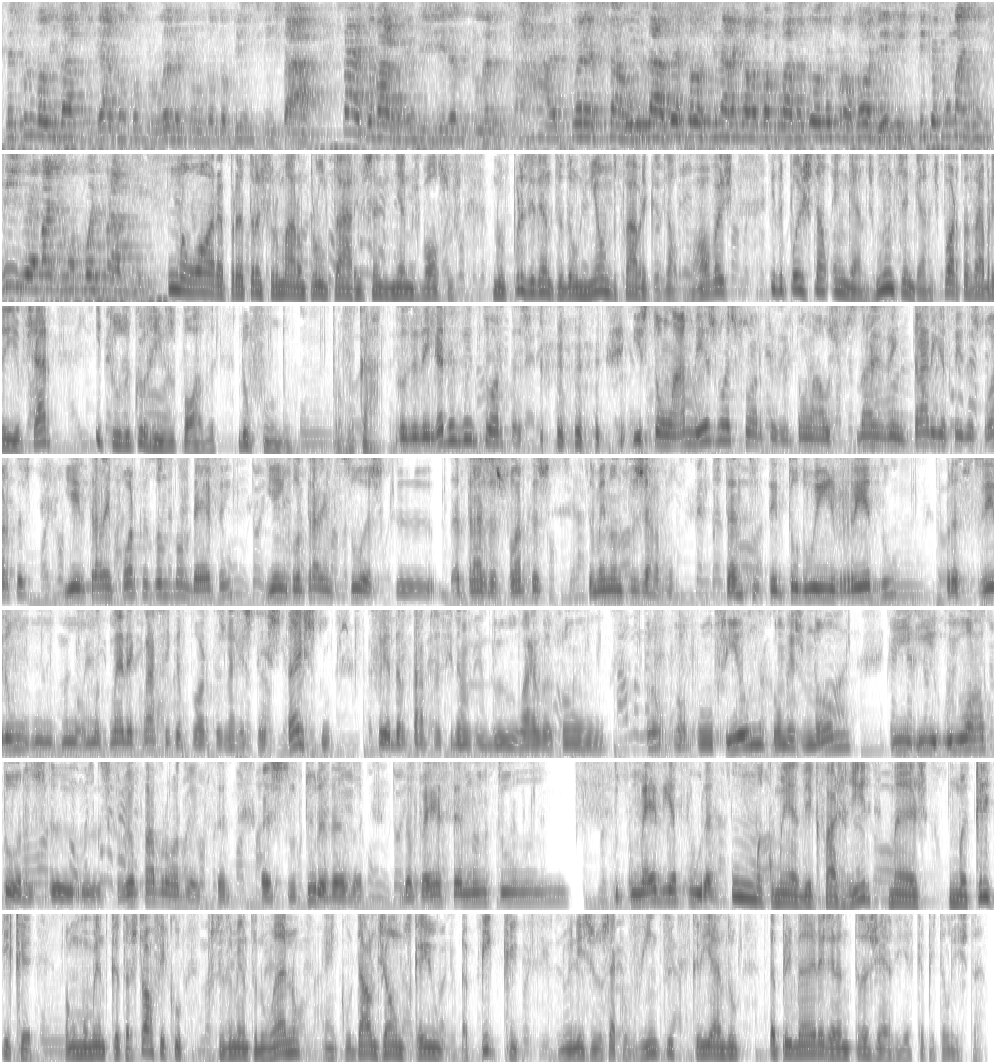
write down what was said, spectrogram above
As formalidades legais não são problema que o Dr. Pinsky está, está a acabar de redigir a declaração. Ah, a declaração. Exato, é só assinar aquela papelada toda, pronto, olha, enfim, fica com mais um filho, é mais um para a. Uma hora para transformar um proletário sem dinheiro nos bolsos no presidente da União de Fábricas de Automóveis e depois são enganos, muitos enganos, portas a abrir e a fechar e tudo o que o riso pode, no fundo, provocar. Coisa de engano e de tortas. e estão lá mesmo as portas, e estão lá os personagens a entrar e a sair das portas e a entrar em portas onde não devem e a encontrarem pessoas que atrás das portas também não desejavam. Portanto, tem todo o enredo para se ver um, um, uma comédia clássica de portas. Não é? este, este texto foi adaptado para cinema do Wilder com, com, com, um filme com o mesmo nome e, e, e o autor uh, escreveu para a Broadway. Portanto, a estrutura da, da, da peça é muito de comédia pura. Uma comédia que faz rir, mas uma crítica a um momento catastrófico, precisamente no ano em que o Dow Jones caiu a pique no início do século XX, criando a primeira grande tragédia capitalista.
